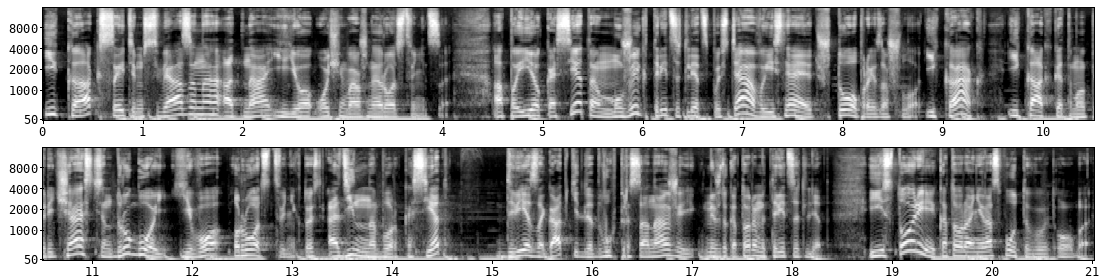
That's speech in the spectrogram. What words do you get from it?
и как с этим связана одна ее очень важная родственница. А по ее кассетам мужик 30 лет спустя выясняет, что произошло и как, и как к этому причастен другой его родственник. То есть один набор кассет — две загадки для двух персонажей, между которыми 30 лет. И истории, которые они распутывают оба,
